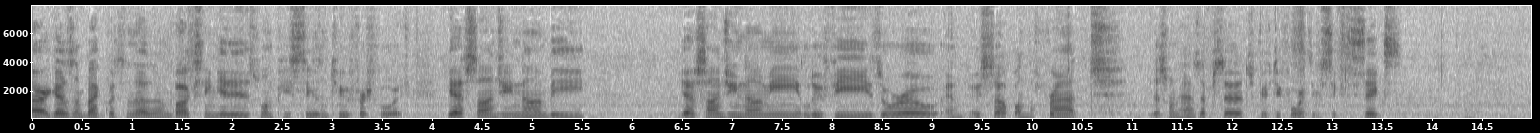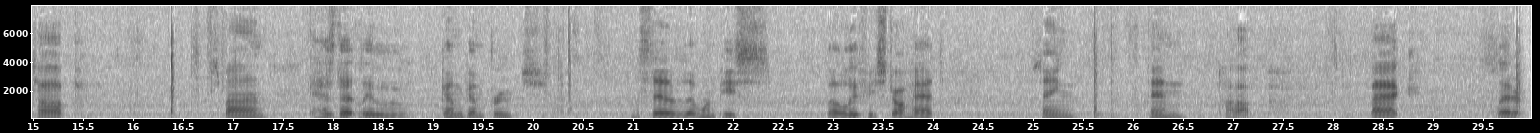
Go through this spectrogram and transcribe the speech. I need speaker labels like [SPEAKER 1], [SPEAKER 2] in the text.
[SPEAKER 1] Alright guys, I'm back with another unboxing. It is One Piece Season 2 First Voyage. You have Sanji, Nami, you have Sanji, Nami, Luffy, Zoro, and Usopp on the front. This one has episodes 54 through 66. Top, spine. It has that little gum gum fruit instead of the One Piece, well, Luffy straw hat thing. Then top, back letter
